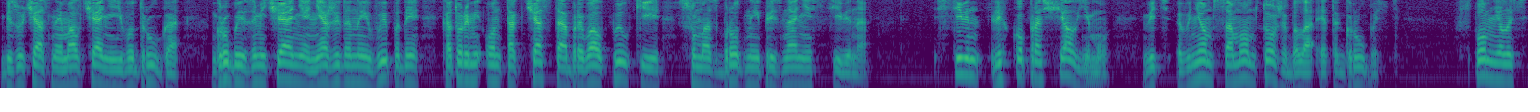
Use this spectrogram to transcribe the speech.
безучастное молчание его друга, грубые замечания, неожиданные выпады, которыми он так часто обрывал пылкие, сумасбродные признания Стивена. Стивен легко прощал ему, ведь в нем самом тоже была эта грубость. Вспомнилось,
